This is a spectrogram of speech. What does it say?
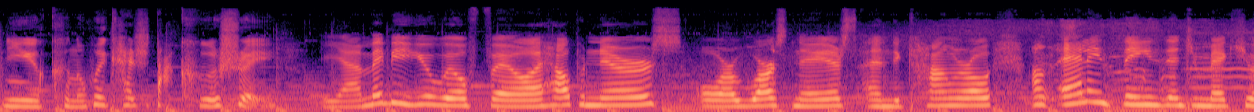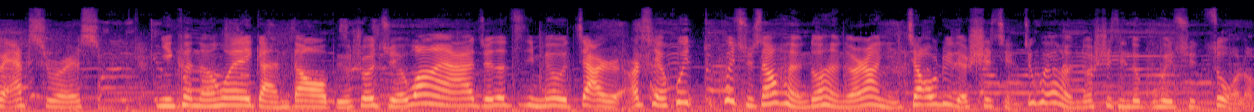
你可能会开始打瞌睡。Yeah, maybe you will feel helplessness or worseness and count on anything that to make you anxious. 你可能会感到，比如说绝望呀，觉得自己没有假日，而且会会取消很多很多让你焦虑的事情，就会有很多事情都不会去做了。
